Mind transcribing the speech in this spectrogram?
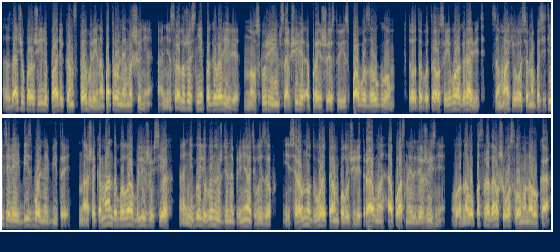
Задачу поручили паре констеблей на патрульной машине. Они сразу же с ней поговорили, но вскоре им сообщили о происшествии из паба за углом. Кто-то пытался его ограбить, замахивался на посетителей бейсбольной битой. Наша команда была ближе всех, они были вынуждены принять вызов. И все равно двое там получили травмы, опасные для жизни. У одного пострадавшего сломана рука.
